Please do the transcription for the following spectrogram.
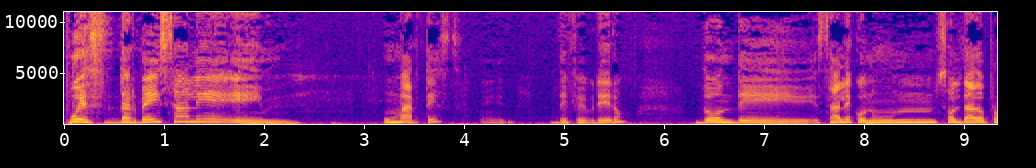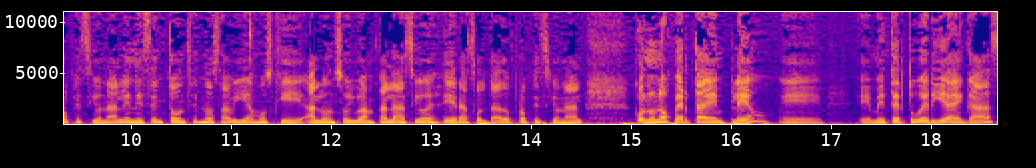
Pues Darbey sale eh, un martes eh, de febrero, donde sale con un soldado profesional. En ese entonces no sabíamos que Alonso Iván Palacio era soldado profesional, con una oferta de empleo, eh, eh, meter tubería de gas,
